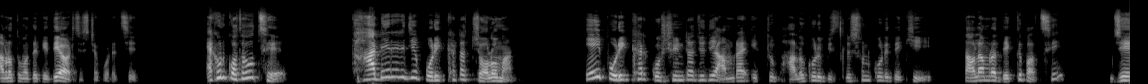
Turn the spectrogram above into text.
আমরা তোমাদেরকে দেওয়ার চেষ্টা করেছি। এখন কথা হচ্ছে থার্ডের যে পরীক্ষাটা চলমান, এই পরীক্ষার কোশ্চেনটা যদি আমরা একটু ভালো করে বিশ্লেষণ করে দেখি, তাহলে আমরা দেখতে পাচ্ছি যে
